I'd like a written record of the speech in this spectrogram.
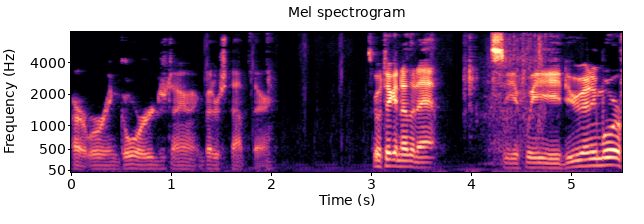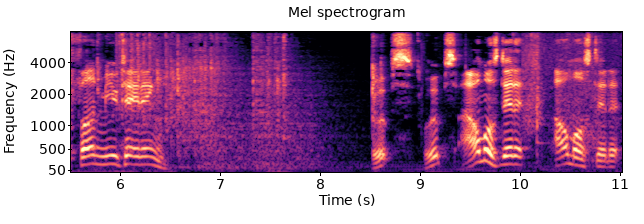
or we're engorged. All right, better stop there. Let's go take another nap. See if we do any more fun mutating. Whoops, whoops! I almost did it. I almost did it.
